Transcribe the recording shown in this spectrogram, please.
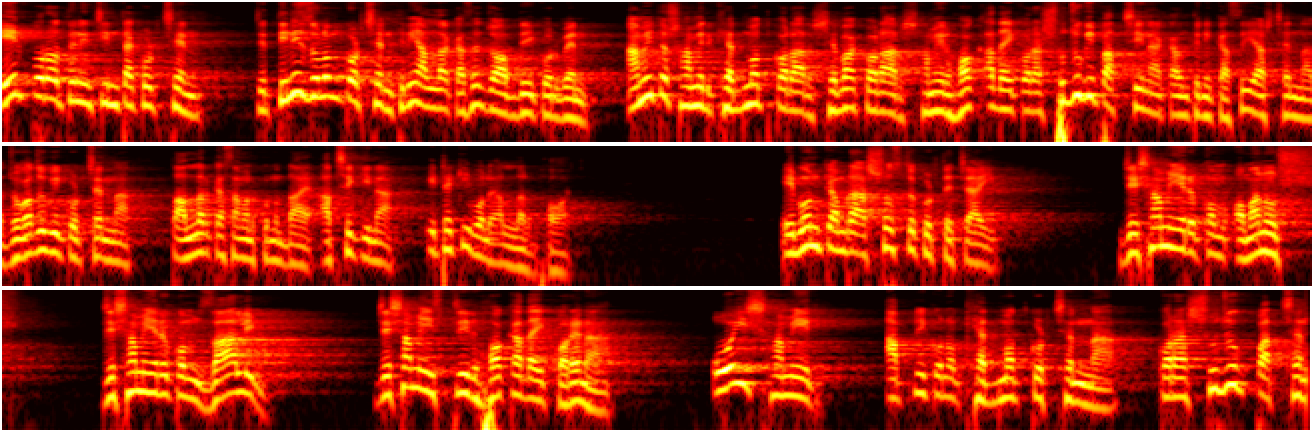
এরপরও তিনি চিন্তা করছেন যে তিনি জুলুম করছেন, তিনি আল্লাহর কাছে জবাবদিহি করবেন। আমি তো স্বামীর খেদমত করার, সেবা করার, স্বামীর হক আদায় করার সুযোগই পাচ্ছি না, কারণ তিনি কাছেই আসছেন না, যোগাযোগই করছেন না। তো আল্লাহর কাছে আমার কোনো দায় আছে কিনা, এটা কি বলে আল্লাহর ভয়? এই বোনকে আমরা আশ্বস্ত করতে চাই, যে স্বামী এরকম অমানুষ, যে স্বামী এরকম জালিম, যে স্বামী স্ত্রীর হক আদায় করে না, ওই স্বামীর আপনি কোনো খেদমত করছেন না, করার সুযোগ পাচ্ছেন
